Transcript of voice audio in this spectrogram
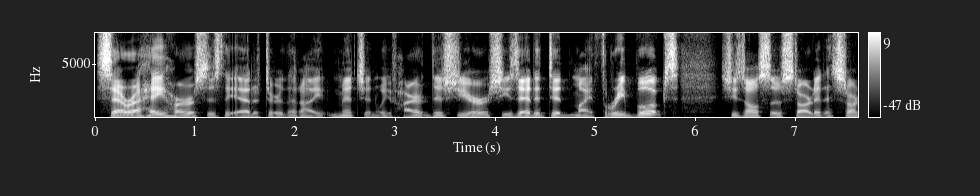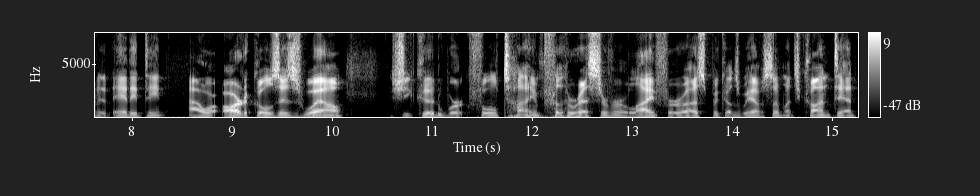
Sarah Hayhurst is the editor that I mentioned. We've hired this year. She's edited my three books. She's also started started editing our articles as well. She could work full time for the rest of her life for us because we have so much content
